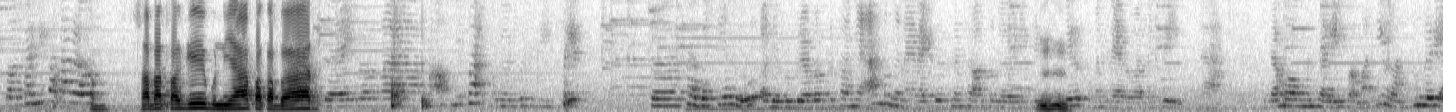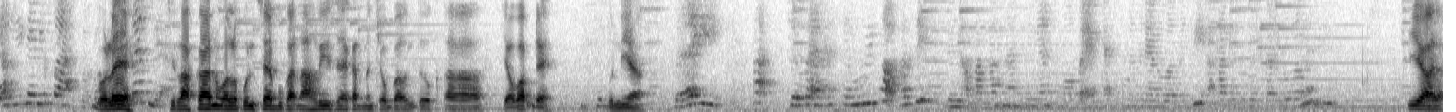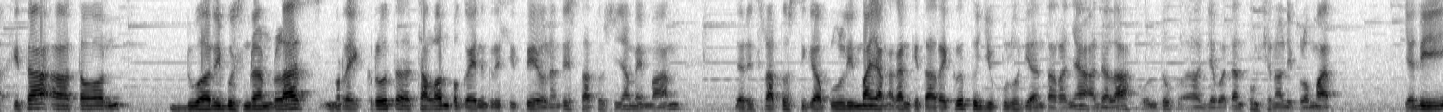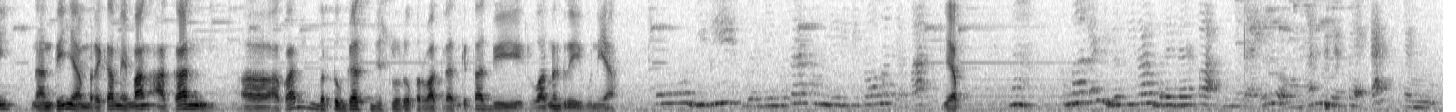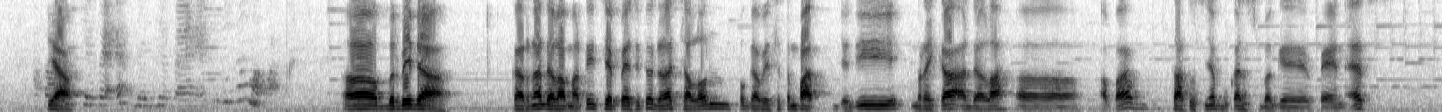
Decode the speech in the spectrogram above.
Selamat pagi Pak Karo. Selamat pagi Bu Nia, apa kabar? Baik Bapak, maaf nih Pak mengganggu sedikit. Ke sahabat Kelu ada beberapa pertanyaan mengenai rekrutmen calon pegawai negeri Mhm. sipil Kementerian Luar Negeri. Nah, kita mau mencari informasi langsung dari ahlinya nih Pak. Bapak Boleh, nggak? silakan. Walaupun saya bukan ahli, saya akan mencoba untuk eh, jawab deh, Bu Nia. Baik, Pak, CPNS Iya, kita eh, tahun 2019 merekrut eh, calon pegawai negeri sipil. Nanti statusnya memang dari 135 yang akan kita rekrut, 70 di antaranya adalah untuk eh, jabatan fungsional diplomat. Jadi nantinya mereka memang akan eh, akan bertugas di seluruh perwakilan kita di luar negeri, Bu Nia. Oh, jadi sebagian besar akan menjadi diplomat ya Pak? Yap. Ya. CPS dan CPNS itu sama Pak? Eh, berbeda karena dalam arti CPS itu adalah calon pegawai setempat. Jadi mereka adalah eh, apa statusnya bukan sebagai PNS,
